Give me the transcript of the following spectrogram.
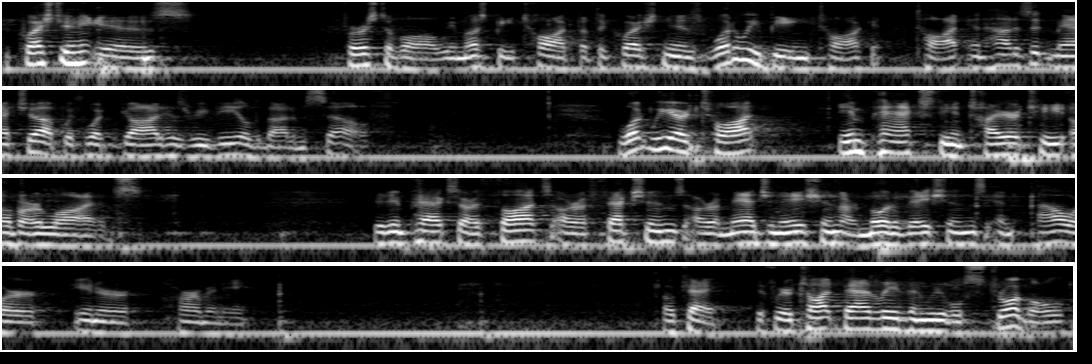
The question is First of all, we must be taught, but the question is, what are we being taught, taught and how does it match up with what God has revealed about himself? What we are taught impacts the entirety of our lives. It impacts our thoughts, our affections, our imagination, our motivations, and our inner harmony. Okay, if we're taught badly, then we will struggle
